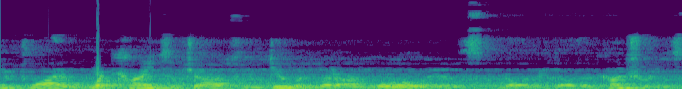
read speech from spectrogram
imply what kinds of jobs we do and what our role is relative to other countries.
